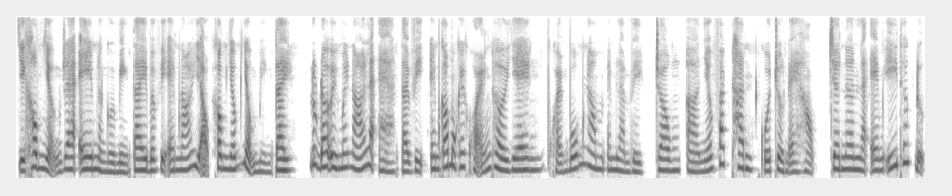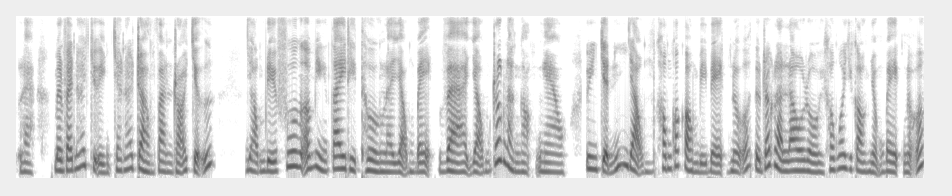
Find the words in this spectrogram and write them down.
chị không nhận ra em là người miền tây bởi vì em nói giọng không giống giọng miền tây. Lúc đó uyên mới nói là à tại vì em có một cái khoảng thời gian khoảng 4 năm em làm việc trong uh, nhóm phát thanh của trường đại học cho nên là em ý thức được là mình phải nói chuyện cho nó tròn vành rõ chữ. Giọng địa phương ở miền tây thì thường là giọng bẹt và giọng rất là ngọt ngào. Uyên chỉnh giọng không có còn bị bẹt nữa từ rất là lâu rồi không có chỉ còn giọng bẹt nữa.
